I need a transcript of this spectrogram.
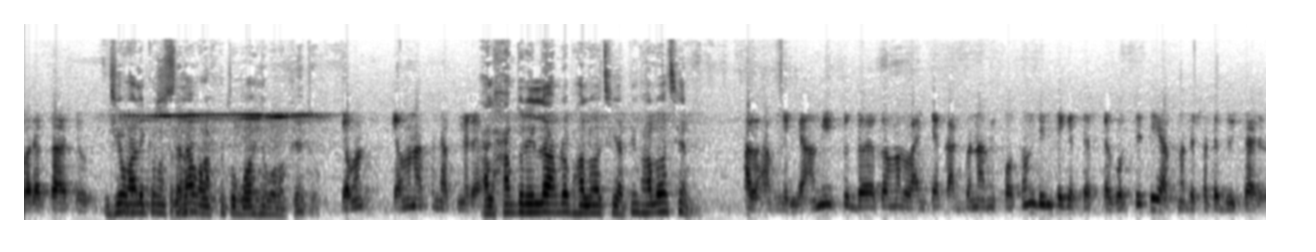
বারাকাত জি ওয়ালাইকুম আসসালাম ওয়া রাহমাতুল্লাহি ওয়া বারাকাতুহু। কেমন কেমন আছেন আপনারা? আলহামদুলিল্লাহ আমরা ভালো আছি। আপনি ভালো আছেন? আলহামদুলিল্লাহ। আমি একটু দয়া করে আমার লাইনটা কাটবেন। আমি প্রথম দিন থেকে চেষ্টা করতেছি আপনাদের সাথে দুই চারটা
